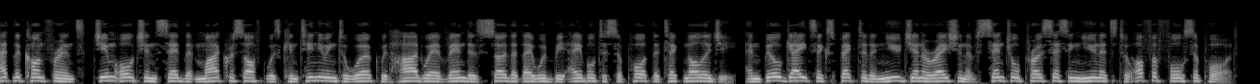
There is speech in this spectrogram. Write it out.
At the conference, Jim Allchin said that Microsoft was continuing to work with hardware vendors so that they would be able to support the technology, and Bill Gates expected a new generation of central processing units to offer full support.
